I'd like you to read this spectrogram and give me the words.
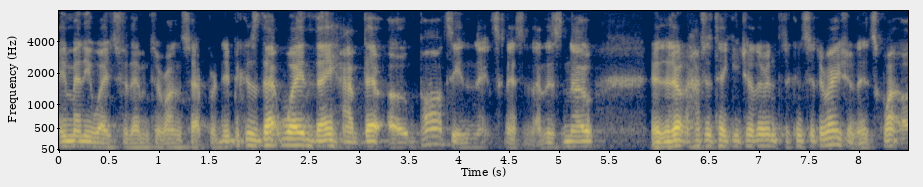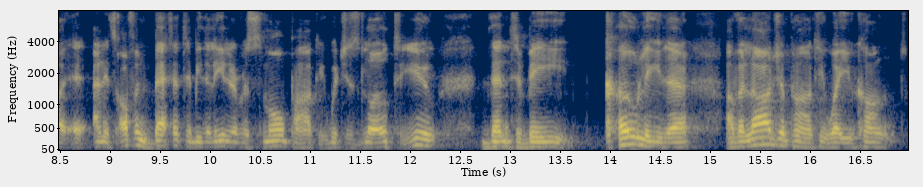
in many ways for them to run separately because that way they have their own party in the next Knesset, and there's no they don't have to take each other into consideration. It's quite, uh, and it's often better to be the leader of a small party which is loyal to you than to be co-leader of a larger party where you can't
